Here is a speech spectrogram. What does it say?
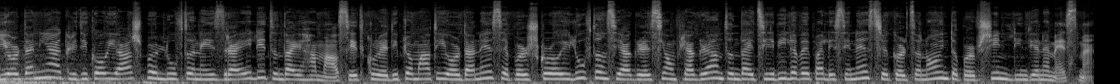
Jordania kritikoi ashpër luftën e Izraelit ndaj Hamasit. Kryediplomati jordanes e përshkroi luftën si agresion flagrant ndaj civilëve palestinezë që kërcënojnë të përfshijnë Lindjen e Mesme.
